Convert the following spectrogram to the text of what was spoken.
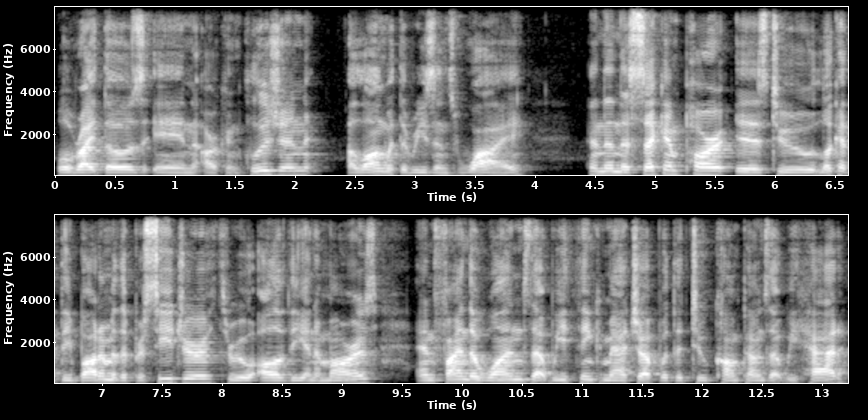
we'll write those in our conclusion along with the reasons why. And then the second part is to look at the bottom of the procedure through all of the NMRs and find the ones that we think match up with the two compounds that we had.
